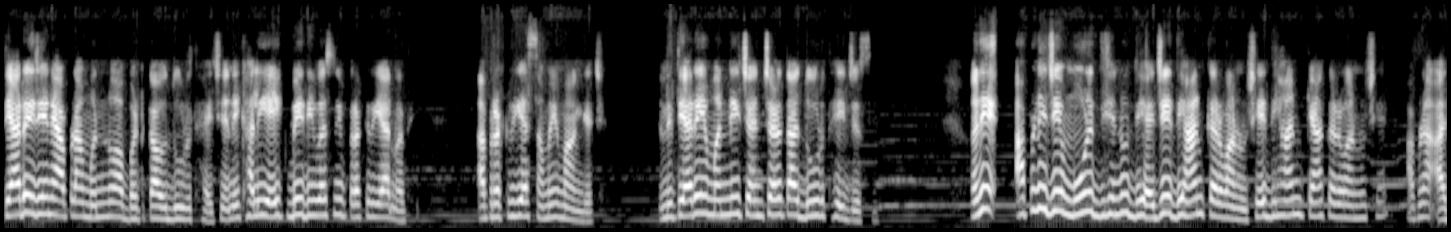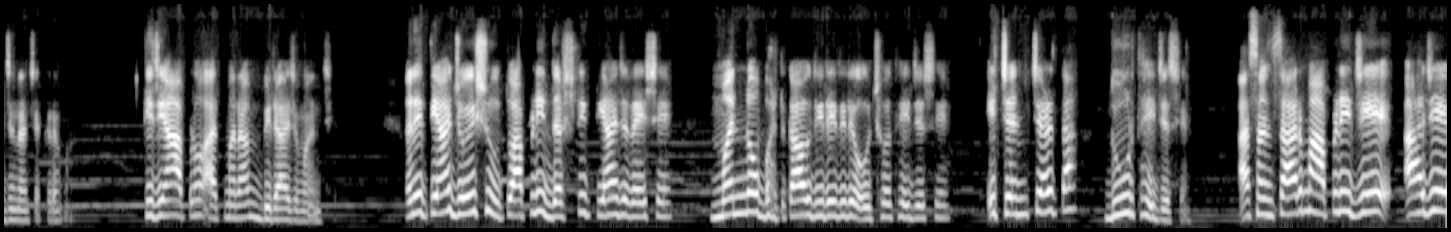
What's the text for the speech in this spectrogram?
ત્યારે જઈને આપણા મનનો આ ભટકાવ દૂર થાય છે. અને ખાલી એક બે દિવસની પ્રક્રિયા નથી. આ પ્રક્રિયા સમય માંગે છે. અને ત્યારે એ મનની ચંચળતા દૂર થઈ જશે. અને આપણે જે મૂળ જેનું જે ધ્યાન કરવાનું છે, એ ધ્યાન ક્યાં કરવાનું છે? આપણા આજના ચક્રમાં. કે જ્યાં આપણો આત્મારામ બિરાજમાન છે. અને ત્યાં જોઈશું તો આપણી દ્રષ્ટિ ત્યાં જ રહેશે. મનનો ભટકાવ ધીરે ધીરે ઓછો થઈ જશે. એ ચંચળતા દૂર થઈ જશે. આ સંસારમાં આપણે જે, આ જે,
